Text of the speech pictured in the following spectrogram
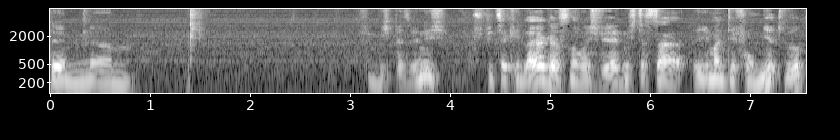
Denn ähm, für mich persönlich spielt es ja kein Leierkasten, aber ich will halt nicht, dass da jemand deformiert wird.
